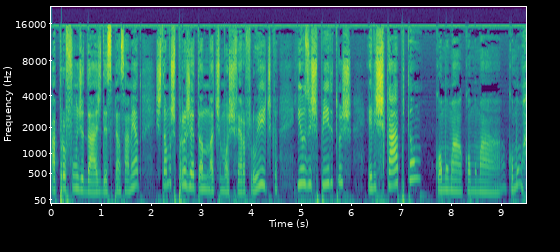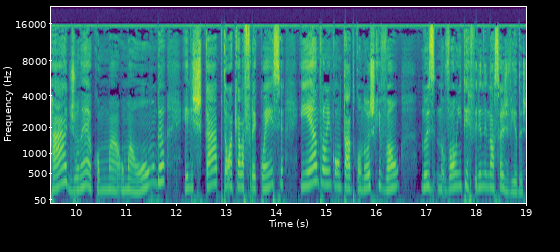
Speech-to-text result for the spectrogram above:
a profundidade desse pensamento, estamos projetando na atmosfera fluídica e os espíritos, eles captam como uma como uma como um rádio, né, como uma, uma onda, eles captam aquela frequência e entram em contato conosco e vão nos, vão interferindo em nossas vidas.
